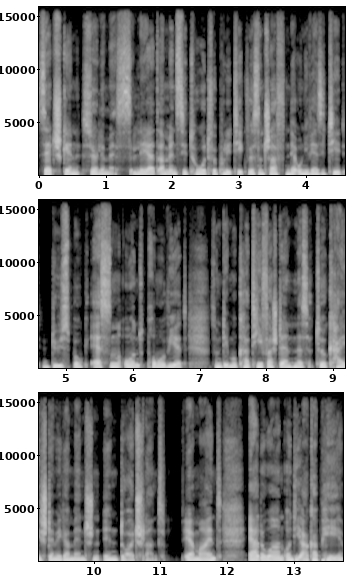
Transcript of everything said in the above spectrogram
Seçkin Söylemez lehrt am Institut für Politikwissenschaften der Universität Duisburg-Essen und promoviert zum Demokratieverständnis türkeistämmiger Menschen in Deutschland. Er meint, Erdogan und die AKP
